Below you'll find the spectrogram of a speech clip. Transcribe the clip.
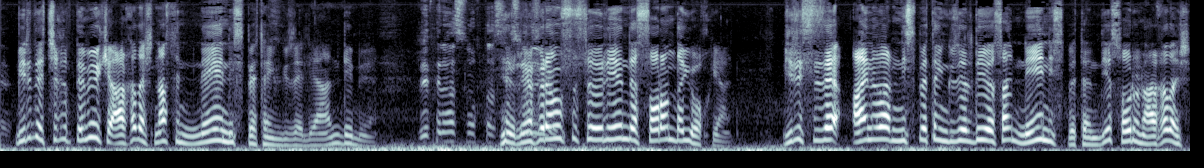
Evet. Biri de çıkıp demiyor ki arkadaş nasıl neye nispeten güzel yani demiyor. Referans noktası. Referansı söyleyen de soran da yok yani. Biri size aynalar nispeten güzel diyorsa neye nispeten diye sorun arkadaş.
